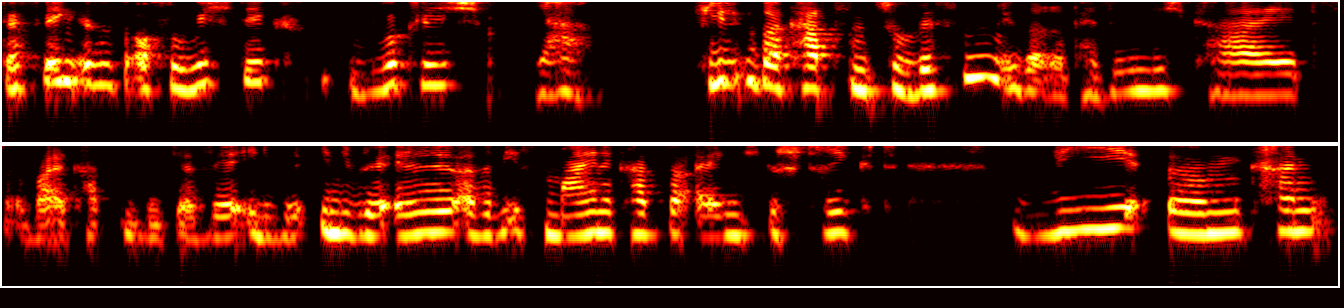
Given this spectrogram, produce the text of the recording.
Deswegen ist es auch so wichtig, wirklich, ja, viel über Katzen zu wissen, über ihre Persönlichkeit, weil Katzen sind ja sehr individu- individuell. Also wie ist meine Katze eigentlich gestrickt? Wie ähm, kann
